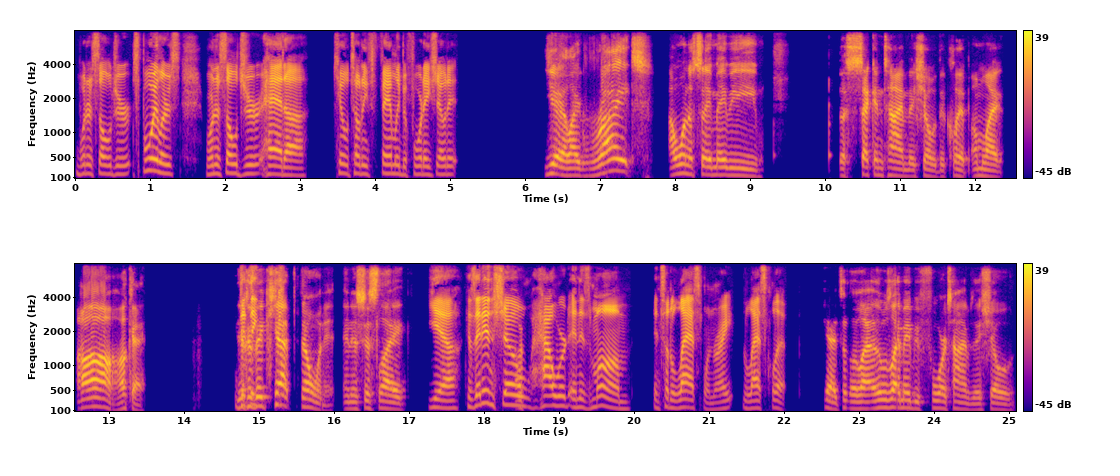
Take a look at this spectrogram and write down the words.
Winter Soldier? Spoilers: Winter Soldier had uh killed Tony's family before they showed it. Yeah, like right. I want to say maybe the second time they showed the clip. I'm like, oh, okay. Did Because they- they, kept showing it, and it's just like, Yeah, because they didn't show Howard and his mom until the last one, right? The last clip. yeah. To the la- it was like maybe four times they showed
